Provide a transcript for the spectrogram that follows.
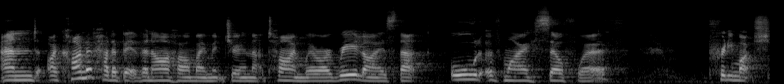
And I kind of had a bit of an aha moment during that time where I realized that all of my self worth pretty much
